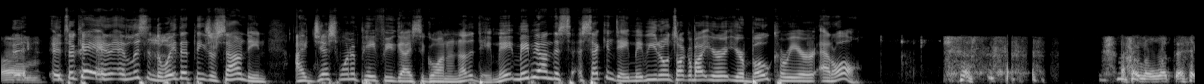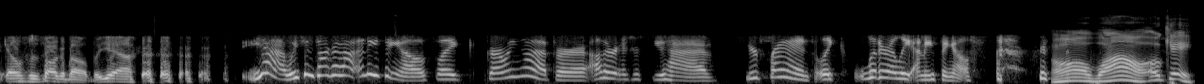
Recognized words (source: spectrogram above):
Um, It's okay. And, and listen, the way that things are sounding, I just want to pay for you guys to go on another date. May- Maybe on this second date, maybe you don't talk about your, your bow career at all. I don't know what the heck else to talk about, but yeah. Yeah, we can talk about anything else, like growing up or other interests you have, your friends, like literally anything else. Oh, wow. Okay.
